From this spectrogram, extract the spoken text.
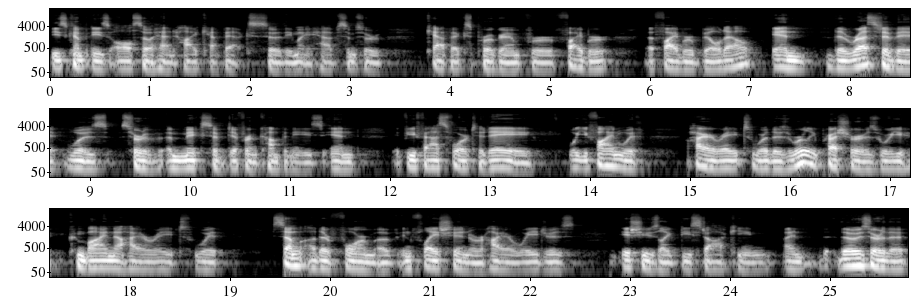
these companies also had high capex, so they might have some sort of capex program for fiber, a fiber build out, and the rest of it was sort of a mix of different companies. And if you fast forward today, what you find with higher rates, where there's really pressure, is where you combine the higher rates with some other form of inflation or higher wages, issues like destocking, and th- those are the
